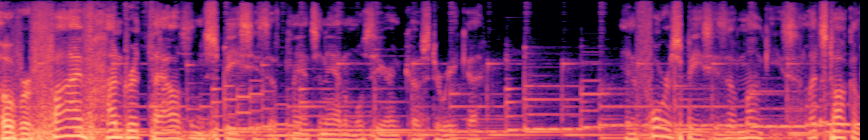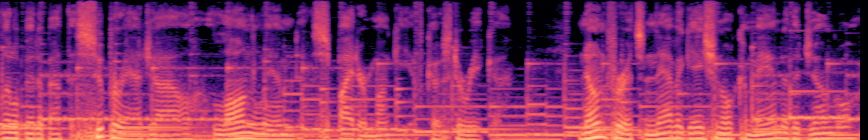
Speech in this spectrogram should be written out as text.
over 500,000 species of plants and animals here in Costa Rica, and four species of monkeys. Let's talk a little bit about the super agile, long limbed spider monkey of Costa Rica. Known for its navigational command of the jungle,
